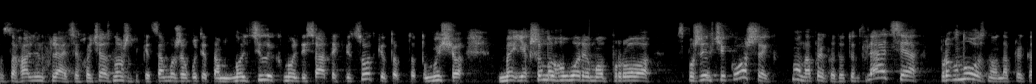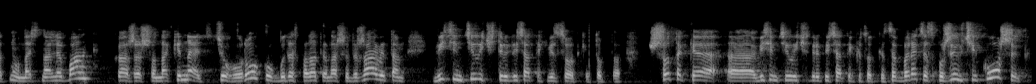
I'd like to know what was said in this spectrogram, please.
загальну інфляцію. Хоча знову ж таки це може бути там 0,0%, тобто тому, що ми, якщо ми говоримо про споживчий кошик, ну наприклад, от інфляція прогнозно, наприклад, ну Національний банк каже, що на кінець цього року буде складати нашій державі там 8,4%. Тобто, що таке е, 8,4%? Це береться споживчий кошик,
